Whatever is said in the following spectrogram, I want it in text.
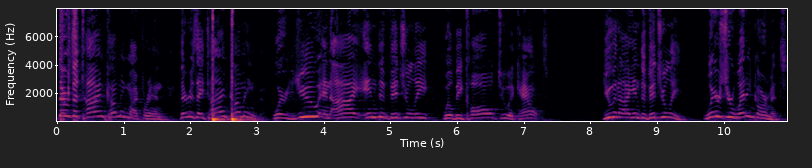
There's a time coming, my friend. There is a time coming where you and I individually will be called to account. You and I individually. Where's your wedding garment?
